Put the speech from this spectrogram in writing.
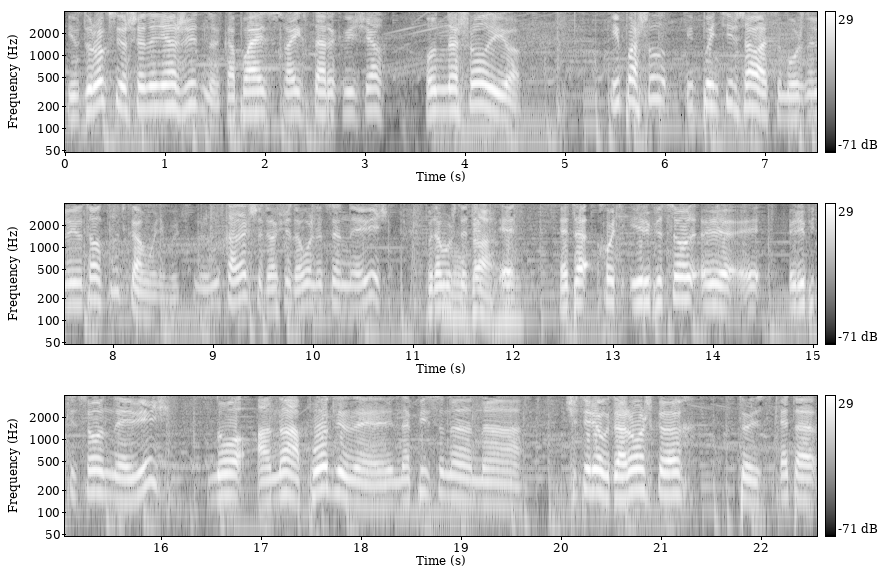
И вдруг совершенно неожиданно, копаясь в своих старых вещах, он нашел ее и пошел и поинтересоваться, можно ли ее толкнуть кому-нибудь. Ну, сказать, что это вообще довольно ценная вещь, потому Ну что да, это, э, это хоть и репетицион- э, э, репетиционная вещь, но она подлинная, написана на четырех дорожках, то есть это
